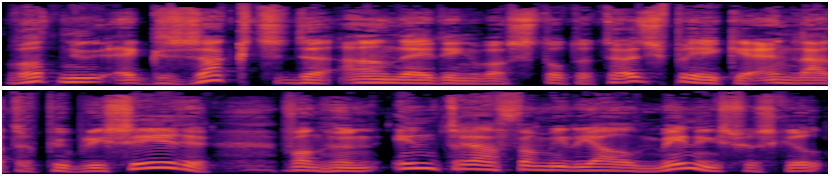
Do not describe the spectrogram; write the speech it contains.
Wat nu exact de aanleiding was tot het uitspreken en later publiceren van hun intrafamiliaal meningsverschil,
